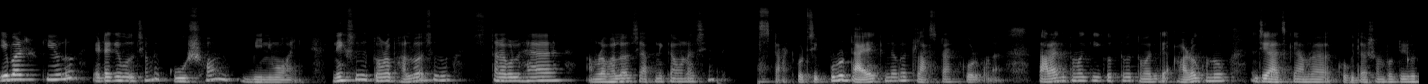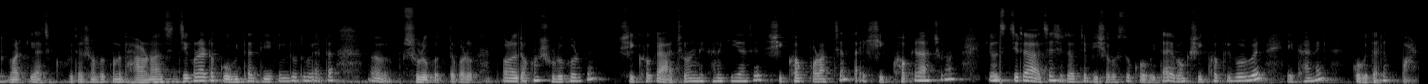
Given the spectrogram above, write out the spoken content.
এবার কি হলো? এটাকে বলছি আমরা কুশল বিনিময়। নেক্সট হচ্ছে তোমরা ভালো আছো তো? তারা বলবে হ্যাঁ আমরা ভালো আছি। আপনি কেমন আছেন? স্টার্ট করছি, পুরো ডাইরেক্ট কিন্তু আমরা ক্লাস স্টার্ট করব না। তার আগে তোমাকে কী করতে হবে? তোমার যদি আরও কোনো যে আজকে আমরা কবিতা সম্পর্কে তোমার কী আছে কবিতা সম্পর্কে কোনো ধারণা আছে? যে কোনো একটা কবিতা দিয়ে কিন্তু তুমি একটা শুরু করতে পারো। তোমরা যখন শুরু করবে, শিক্ষকের আচরণ এখানে কী আছে? শিক্ষক পড়াচ্ছেন, তাই শিক্ষকের আচরণ কী হচ্ছে? যেটা আছে, সেটা হচ্ছে বিষয়বস্তু কবিতা এবং শিক্ষক কী করবে? এখানে কবিতাটা পাঠ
